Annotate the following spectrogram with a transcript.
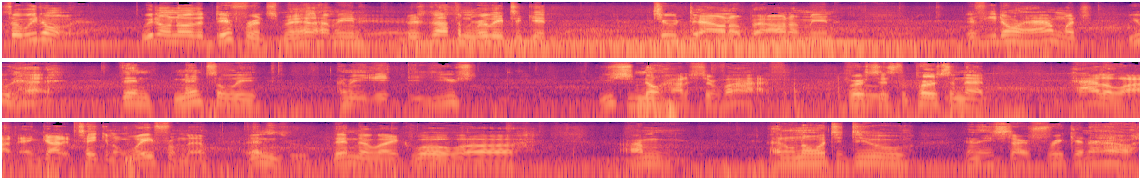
So we don't Yeah. we don't know the difference, man. I mean, Yeah. there's nothing really to get too down about. I mean, if you don't have much, you have then mentally. I mean, it, you sh- you should know how to survive versus the person that had a lot and got it taken away from them. then true. then they're like, "Whoa, uh, I'm I don't know what to do," and they start freaking out.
